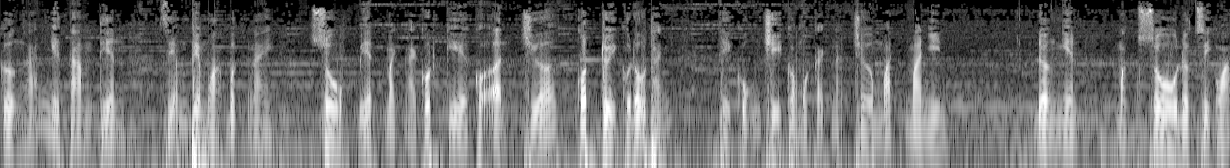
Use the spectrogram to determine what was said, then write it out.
cường hãn như tam thiên diễm viêm hỏa bực này, dù biết mạch hải cốt kia có ẩn chứa cốt tủy của đấu thánh, thì cũng chỉ có một cách là chờ mắt mà nhìn. Đương nhiên, mặc dù được dị hỏa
